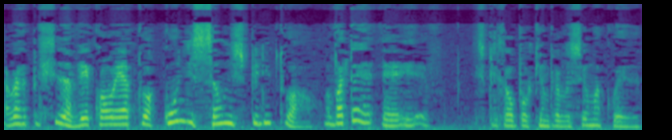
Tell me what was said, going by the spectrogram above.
Agora precisa ver qual é a tua condição espiritual. Eu vou até é, explicar um pouquinho para você uma coisa.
